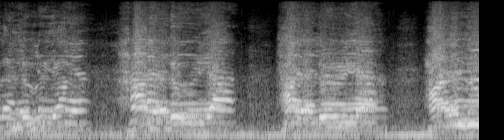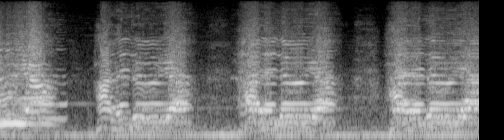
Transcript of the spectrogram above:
Hallelujah. Hallelujah. Hallelujah. Hallelujah. Hallelujah. Hallelujah. Hallelujah.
